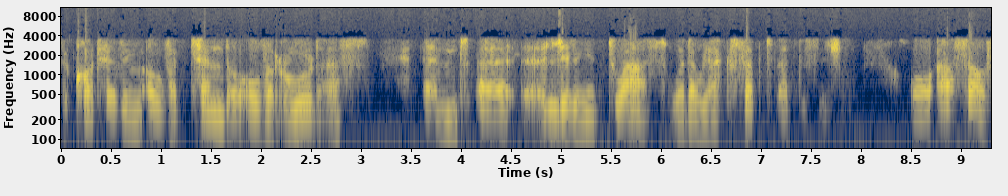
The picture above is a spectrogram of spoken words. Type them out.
the court having overturned or overruled us and leaving it to us whether we accept that decision or ourselves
